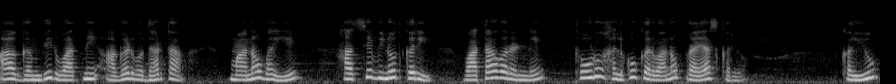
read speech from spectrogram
આ ગંભીર વાતને આગળ વધારતા માનવભાઈએ હાસ્ય વિનોદ કરી વાતાવરણને થોડું હલકું કરવાનો પ્રયાસ કર્યો. કહ્યું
